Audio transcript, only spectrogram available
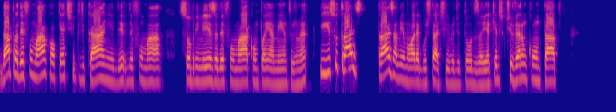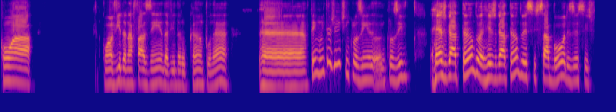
Dá para defumar qualquer tipo de carne, de, defumar sobremesa, defumar acompanhamentos, né? E isso traz traz a memória gustativa de todos aí, aqueles que tiveram contato com a com a vida na fazenda, a vida no campo, né? É, tem muita gente, inclusive, inclusive resgatando, resgatando esses sabores, esses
